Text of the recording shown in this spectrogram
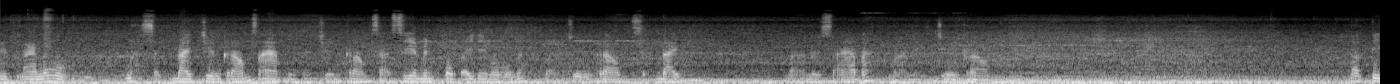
រៀបឡានហ្នឹង បាទសាច់ដែកជើងក្រោមស្អាតជើងក្រោមសាក់សៀមានពុកអីទេបងប្អូនណាបាទជើងក្រោមសាច់ដែកបាទនៅស្អាតណាបាទនេះជើងក្រោមបាទទី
